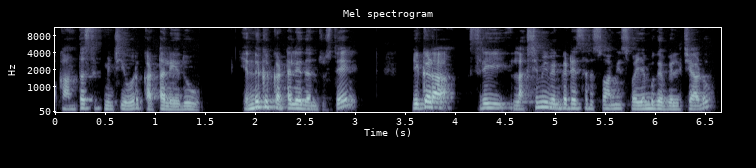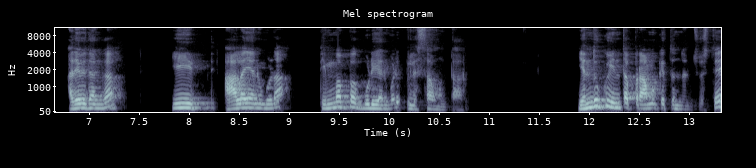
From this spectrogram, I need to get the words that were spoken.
ఒక అంతస్తుకు మించి ఎవరు కట్టలేదు. ఎందుకు కట్టలేదని చూస్తే ఇక్కడ శ్రీ లక్ష్మీ వెంకటేశ్వర స్వామి స్వయంగా వెలిచాడు. అదేవిధంగా ఈ ఆలయాన్ని కూడా తిమ్మప్ప గుడి అని కూడా పిలుస్తూ ఉంటారు. ఎందుకు ఇంత ప్రాముఖ్యత ఉందని చూస్తే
